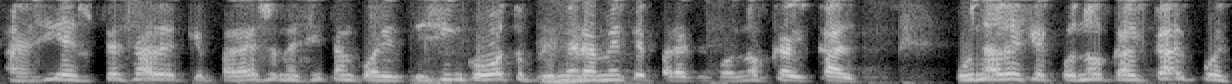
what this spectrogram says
así es. Usted sabe que para eso necesitan 45 votos, primeramente para que conozca el CAL. Una vez que conozca el CAL, pues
